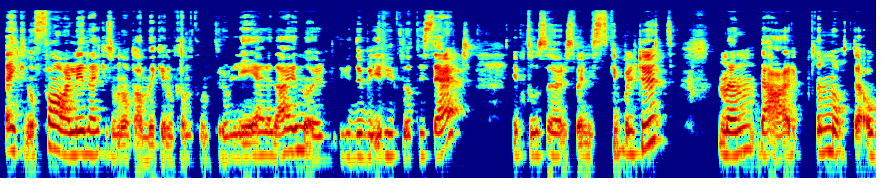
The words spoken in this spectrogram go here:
Det er ikke noe farlig, det er ikke sånn at Anniken kan kontrollere deg når du blir hypnotisert. Hypnose høres veldig skummelt ut, men det er en måte å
